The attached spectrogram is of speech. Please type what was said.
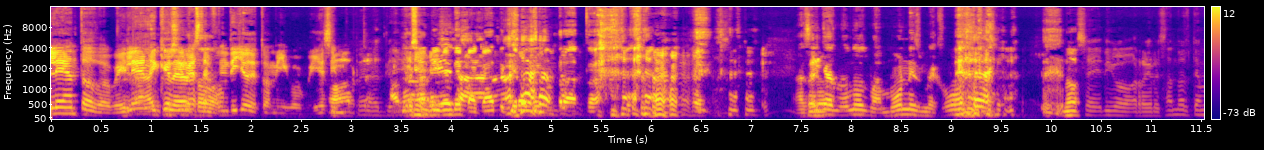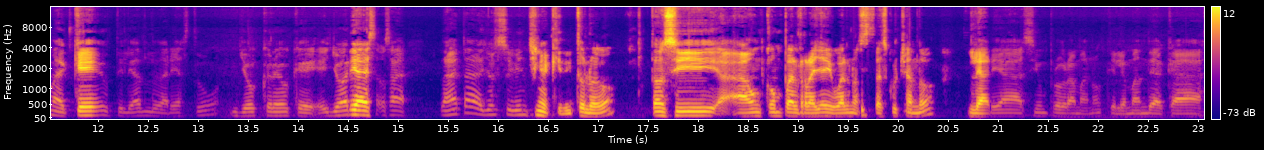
lean todo, güey. Lean Hay que inclusive leer hasta el todo. fundillo de tu amigo, güey. Es No, importante. espérate. A vente para acá, te quiero rato. Acércame unos mamones mejor. No sé, digo, regresando al tema de qué utilidad le darías tú, yo creo que yo haría eso, o sea, la neta, yo soy bien chingaquidito luego, entonces sí, a un compa el Raya igual nos está escuchando, le haría así un programa, ¿no? Que le mande acá,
